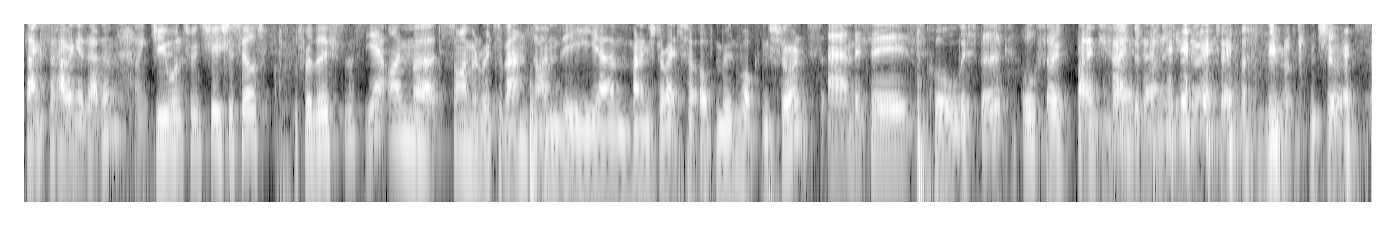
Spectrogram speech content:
Thanks for having us, Adam. Thank Do you want to introduce yourselves for this? Yeah, I'm uh, Simon Ritterband. I'm the um, managing director of Moonrock Insurance, and this is Paul Lisberg, also Managing kind director. of managing director of Moonrock Insurance.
